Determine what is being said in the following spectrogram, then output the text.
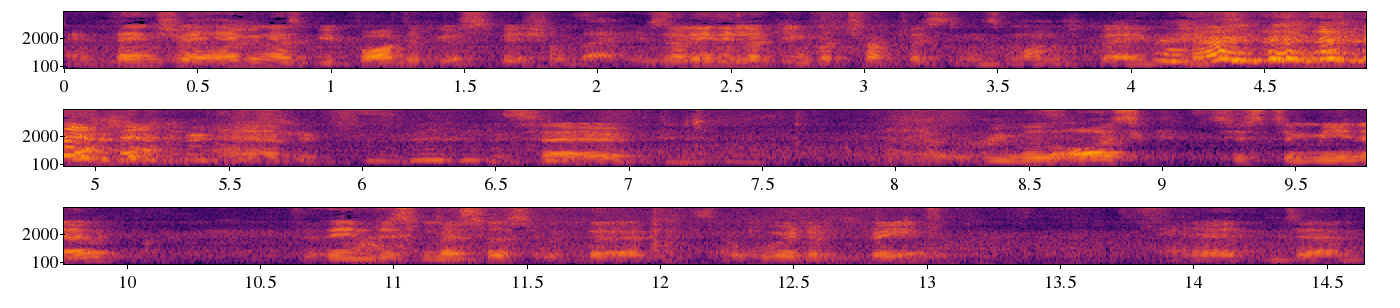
And thanks for having us be part of your special day. He's already looking for chocolates in his mom's bag. um, so uh, we will ask Sister Mino to then dismiss us with a, a word of prayer. And, um,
